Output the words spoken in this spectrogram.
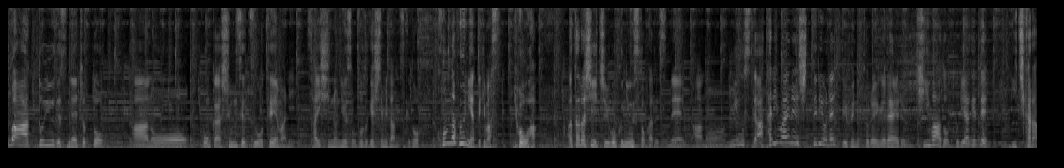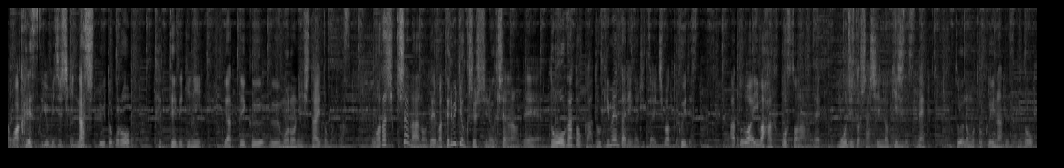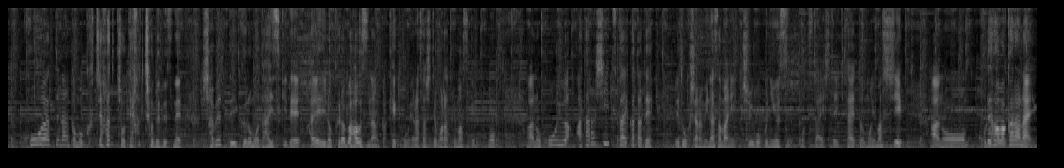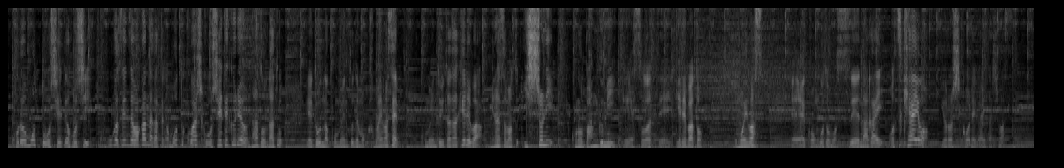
まあというですねちょっとあのー、今回は春節をテーマに最新のニュースをお届けしてみたんですけどこんな風にやってきます。要は新しい中国ニュースとかですねあのニュースで当たり前ね知ってるよねっていう風に取り上げられるキーワードを取り上げて一から分かりやすく予備知識なしというところを徹底的にやっていくものにしたいと思います。私記者なので、まあ、テレビ局出身の記者なので動画とかドキュメンタリーが実は一番得意です。あとは今ハフポストなので文字と写真の記事ですね。というのも得意なんですけどこうやってなんかもう口八丁手八丁でですね喋っていくのも大好きで流行りのクラブハウスなんか結構やらさせてもらってますけれどもあのこういう新しい伝え方で読者の皆様に中国ニュースお伝えしていきたいと思いますしあのこれがわからないこれをもっと教えてほしいここが全然わかんなかったからもっと詳しく教えてくれよなどなどどんなコメントでも構いません。コメントいただければ皆様と一緒にこの番組、育てていければと思います、え今後とも末永いお付き合いをよろしくお願いいたします。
